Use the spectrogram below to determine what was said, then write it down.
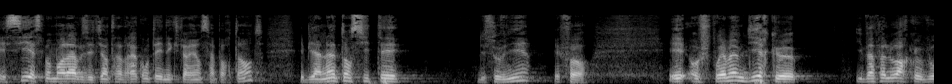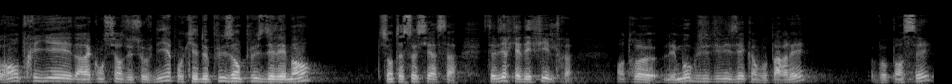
Et si à ce moment-là, vous étiez en train de raconter une expérience importante, eh bien l'intensité du souvenir est fort. Et oh, je pourrais même dire que il va falloir que vous rentriez dans la conscience du souvenir pour qu'il y ait de plus en plus d'éléments qui sont associés à ça. C'est-à-dire qu'il y a des filtres entre les mots que vous utilisez quand vous parlez, vos pensées,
